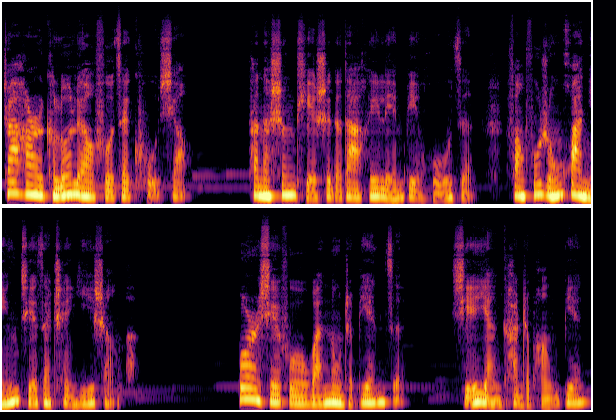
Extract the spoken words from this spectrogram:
扎哈尔克罗廖夫在苦笑，他那生铁似的大黑连鬓胡子仿佛融化凝结在衬衣上了。波尔谢夫玩弄着鞭子，斜眼看着旁边。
